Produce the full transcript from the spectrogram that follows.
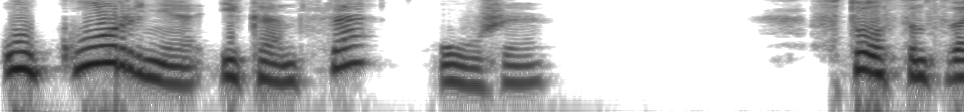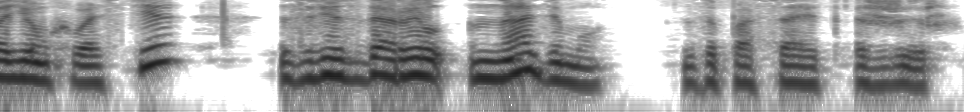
у корня и конца уже. В толстом своем хвосте звезда рыл на зиму запасает жир.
